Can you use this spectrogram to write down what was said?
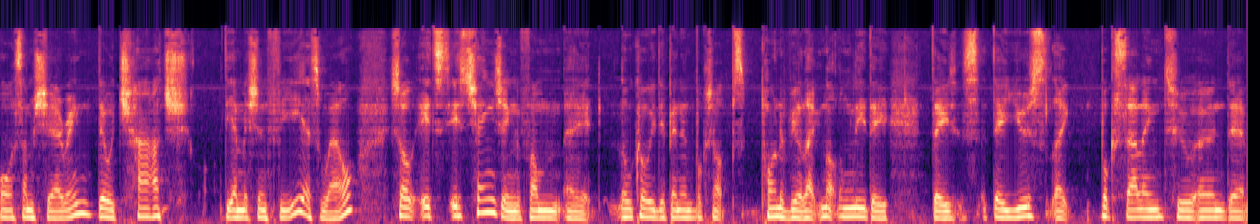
or some sharing, they will charge the admission fee as well. So it's it's changing from a local independent bookshops point of view. Like not only they they they use like book selling to earn their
